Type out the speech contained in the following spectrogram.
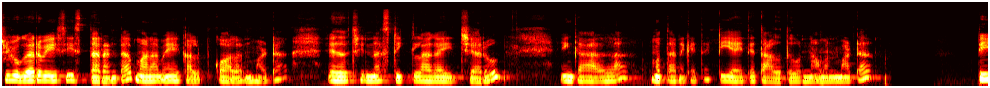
షుగర్ వేసి ఇస్తారంట. మనమే కలుపుకోవాలన్నమాట. ఏదో చిన్న స్టిక్ లాగా ఇచ్చారు. ఇంకా అలా మొత్తానికైతే టీ అయితే తాగుతూ ఉన్నామన్నమాట. టీ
